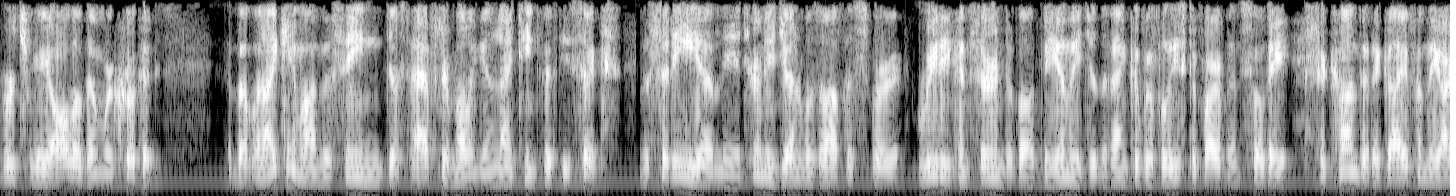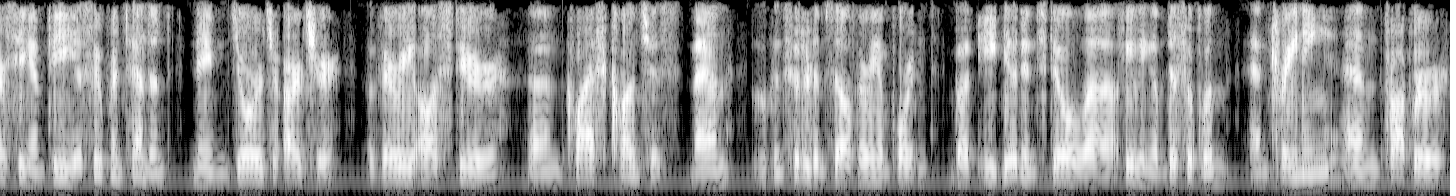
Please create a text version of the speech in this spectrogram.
virtually all of them were crooked. But when I came on the scene just after Mulligan in 1956, the city and the Attorney General's office were really concerned about the image of the Vancouver Police Department, so they seconded a guy from the RCMP, a superintendent named George Archer, a very austere and class conscious man who considered himself very important, but he did instill a feeling of discipline and training and proper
